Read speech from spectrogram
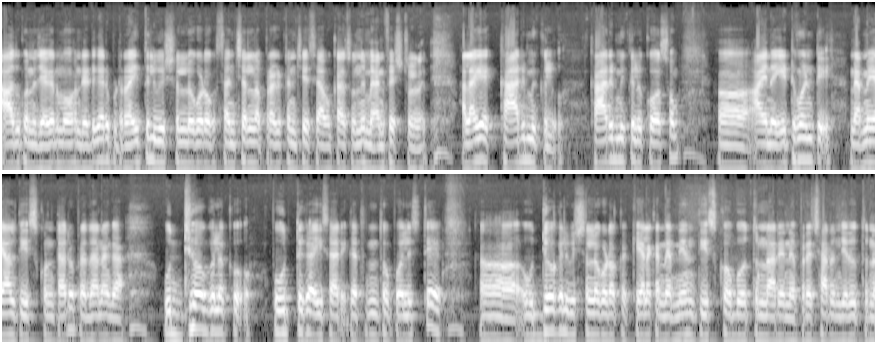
ఆదుకున్న జగన్మోహన్ రెడ్డి గారు ఇప్పుడు రైతుల విషయంలో కూడా ఒక సంచలన ప్రకటన చేసే అవకాశం ఉంది మేనిఫెస్టోలో అనేది అలాగే కార్మికులు కార్మికుల కోసం ఆయన ఎటువంటి నిర్ణయాలు తీసుకుంటారు? ప్రధానంగా ఉద్యోగులకు పూర్తిగా ఈసారి గతంతో పోలిస్తే ఉద్యోగుల విషయంలో కూడా ఒక కీలక నిర్ణయం తీసుకోబోతున్నారనే ప్రచారం జరుగుతున్న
